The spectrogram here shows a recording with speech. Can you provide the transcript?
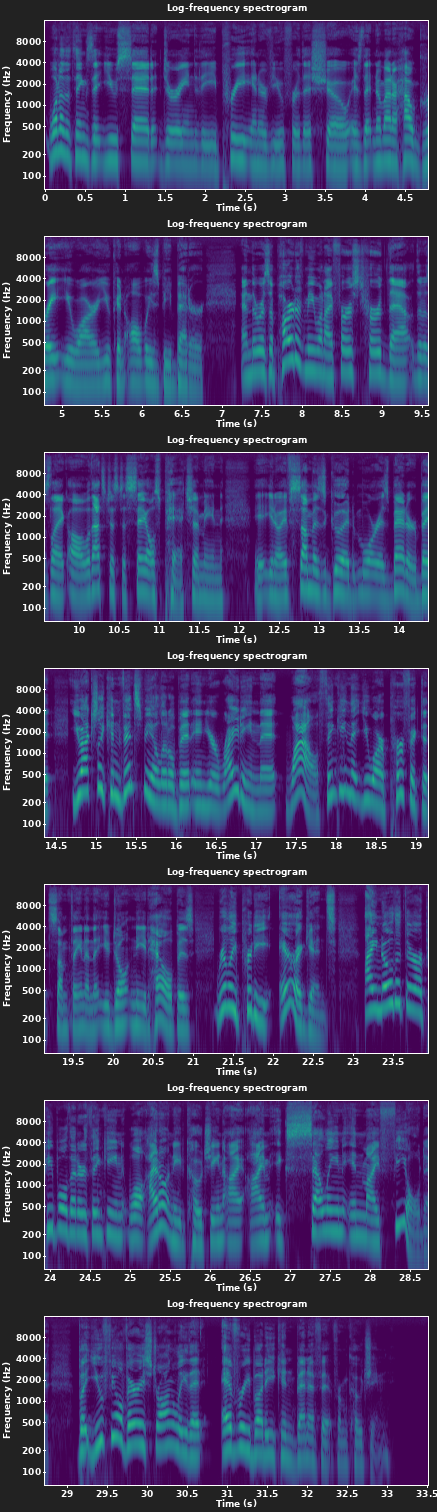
One of the things that you said during the pre interview for this show is that no matter how great you are, you can always be better. And there was a part of me when I first heard that that was like, oh, well, that's just a sales pitch. I mean, it, you know, if some is good, more is better. But you actually convinced me a little bit in your writing that, wow, thinking that you are perfect at something and that you don't need help is really pretty arrogant. I know that there are people that are thinking, well, I don't need coaching. I, I'm excelling in my field. But you feel very strongly that everybody can benefit from coaching.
